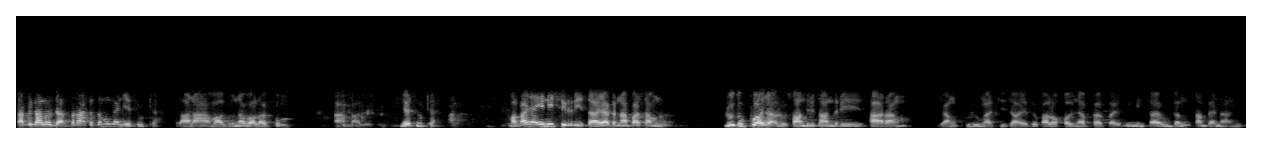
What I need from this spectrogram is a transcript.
Tapi kalau tidak pernah ketemu kan ya sudah. Lana amaluna walakum amal. Ya sudah. Makanya ini siri saya kenapa sama lu tuh banyak lu santri-santri sarang yang dulu ngaji saya itu kalau kolnya bapak itu minta undang sampai nangis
